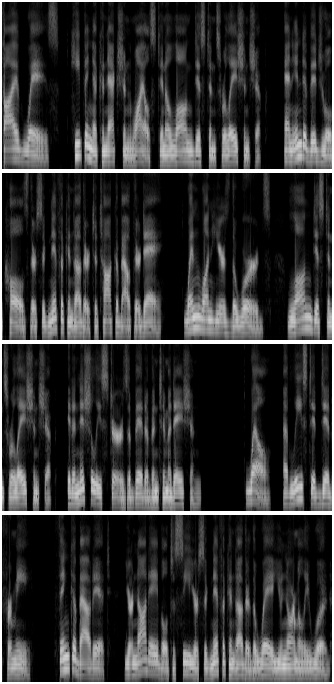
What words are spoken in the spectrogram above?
5 ways. Keeping a connection whilst in a long distance relationship. An individual calls their significant other to talk about their day. When one hears the words, long distance relationship, it initially stirs a bit of intimidation. Well, at least it did for me. Think about it you're not able to see your significant other the way you normally would.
